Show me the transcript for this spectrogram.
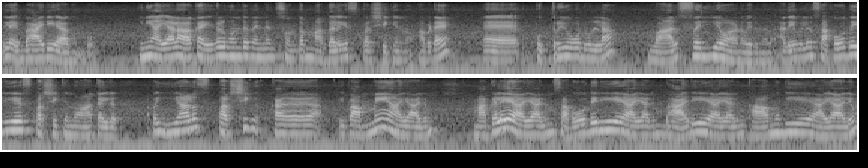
അല്ലേ? ഭാര്യയാകുമ്പോൾ. ഇനി അയാൾ ആ കൈകൾ കൊണ്ട് തന്നെ സ്വന്തം മകളെ സ്പർശിക്കുന്നു. അവിടെ പുത്രിയോടുള്ള വാത്സല്യമാണ് വരുന്നത്. അതേപോലെ സഹോദരിയെ സ്പർശിക്കുന്നു ആ കൈകൾ. അപ്പം ഇയാൾ സ്പർശി ഇപ്പം അമ്മയായാലും മകളെ ആയാലും സഹോദരിയെ ആയാലും ഭാര്യയെ ആയാലും കാമുകിയെ ആയാലും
